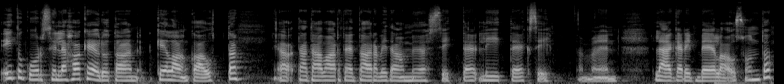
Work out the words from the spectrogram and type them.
itukurssille hakeudutaan Kelan kautta ja tätä varten tarvitaan myös sitten liitteeksi tämmöinen lääkärin B-lausunto,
